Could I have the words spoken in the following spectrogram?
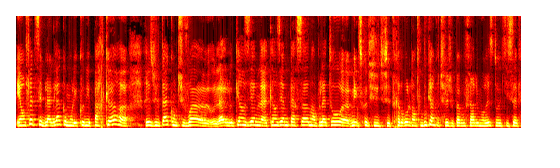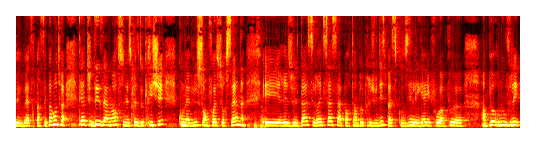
Et en fait, ces blagues-là, comme on les connaît par cœur, euh, résultat, quand tu vois euh, là, le 15e, la 15e personne en plateau, mais ce que tu c'est très drôle dans ton bouquin, quand tu fais je vais pas vous faire l'humoriste qui s'est fait battre par ses parents, tu vois, Là, tu désamorces une espèce de cliché qu'on a vu 100 fois sur scène. Et résultat, c'est vrai que ça, ça apporte un peu préjudice parce qu'on dit, les gars, il faut un peu, euh, un peu renouveler.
